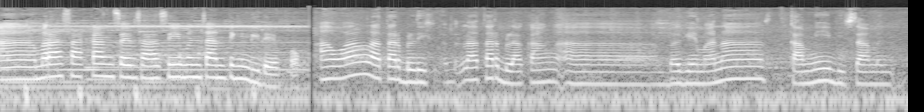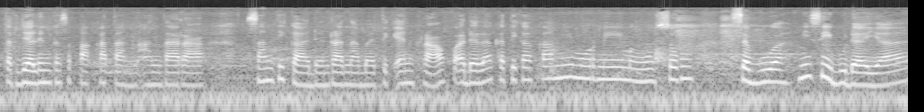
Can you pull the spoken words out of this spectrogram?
uh, merasakan sensasi mencanting di Depok. Awal latar beli latar belakang uh, bagaimana kami bisa terjalin kesepakatan antara Santika dan Ratna Batik and Craft adalah ketika kami murni mengusung sebuah misi budaya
